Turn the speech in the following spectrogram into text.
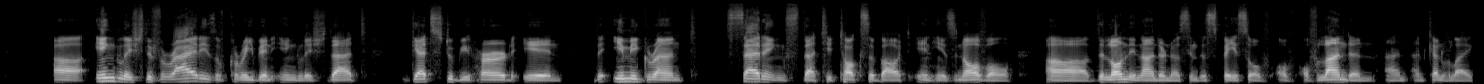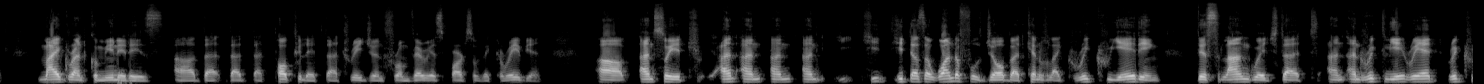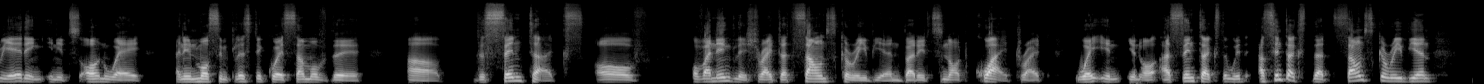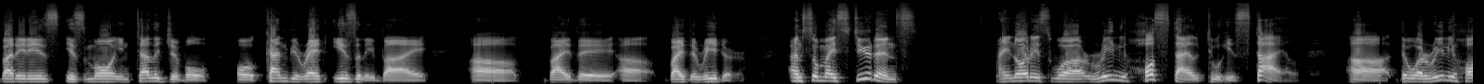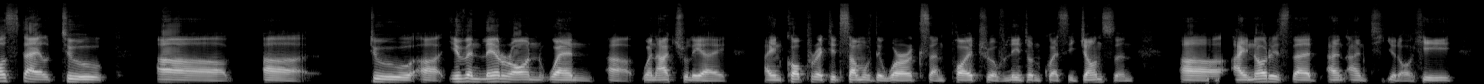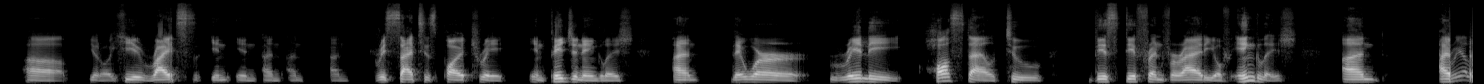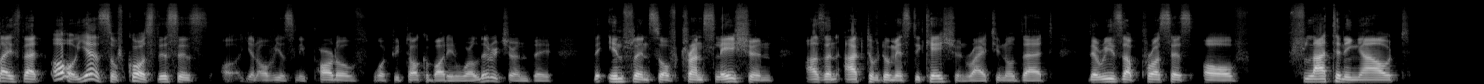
uh, English, the varieties of Caribbean English that gets to be heard in the immigrant settings that he talks about in his novel, uh, The Lonely Londoners in the Space of, of, of London and, and kind of like migrant communities uh, that, that, that populate that region from various parts of the Caribbean. Uh, and so it and and and and he he does a wonderful job at kind of like recreating this language that and and recreate, recreating in its own way and in more simplistic way some of the uh, the syntax of of an English, right, that sounds Caribbean, but it's not quite, right? Way in, you know, a syntax that with a syntax that sounds Caribbean, but it is is more intelligible or can be read easily by uh, by the uh, by the reader. And so my students, I noticed, were really hostile to his style. Uh, they were really hostile to uh, uh, to uh, even later on when uh, when actually I I incorporated some of the works and poetry of Linton Kwesi Johnson. Uh, I noticed that and and you know he uh, you know he writes in in and and and recites his poetry in pidgin English, and they were really hostile to this different variety of English. And I realized that, oh, yes, of course, this is, uh, you know, obviously part of what we talk about in world literature and the, the influence of translation as an act of domestication, right? You know, that there is a process of flattening out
